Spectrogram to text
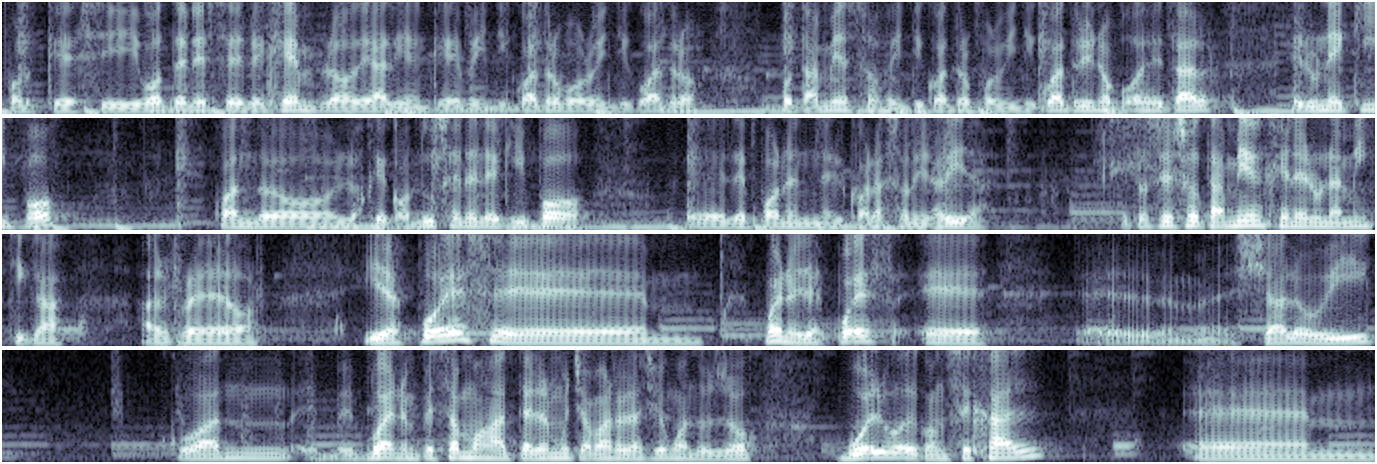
Porque si vos tenés el ejemplo de alguien que es 24 por 24, vos también sos 24 por 24 y no podés estar en un equipo cuando los que conducen el equipo eh, le ponen el corazón y la vida. Entonces eso también genera una mística alrededor. Y después, eh, bueno, y después eh, ya lo vi cuando, eh, bueno, empezamos a tener mucha más relación cuando yo vuelvo de concejal eh,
